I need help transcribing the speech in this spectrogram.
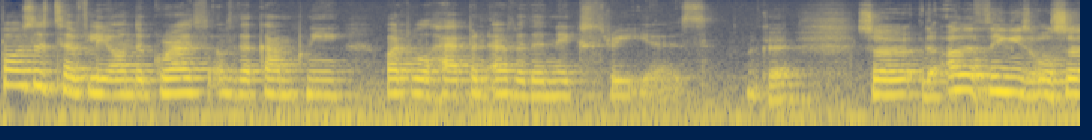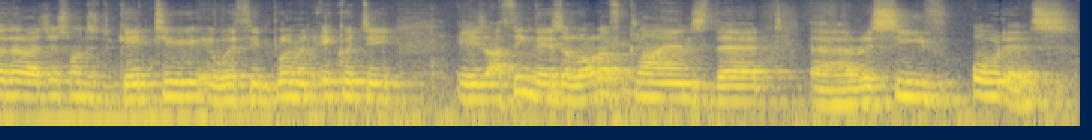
positively on the growth of the company, what will happen over the next three years. Okay. So the other thing is also that I just wanted to get to with employment equity is I think there's a lot of clients that uh, receive audits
